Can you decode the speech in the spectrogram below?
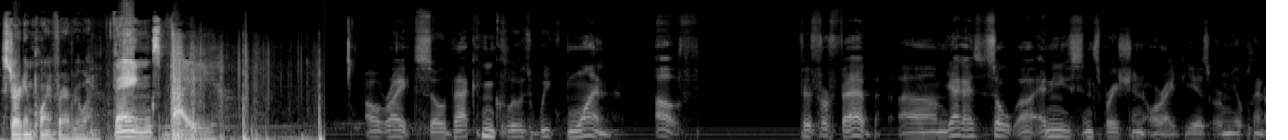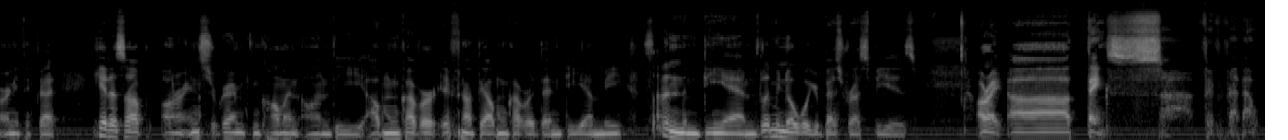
starting point for everyone. Thanks. Bye. Right, so that concludes week one of Fit for Feb. Um, yeah, guys. So, uh, any inspiration or ideas or meal plan or anything like that, hit us up on our Instagram. You can comment on the album cover. If not the album cover, then DM me. Send in them DMs. Let me know what your best recipe is. All right. Uh, thanks. Fit for Feb out.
